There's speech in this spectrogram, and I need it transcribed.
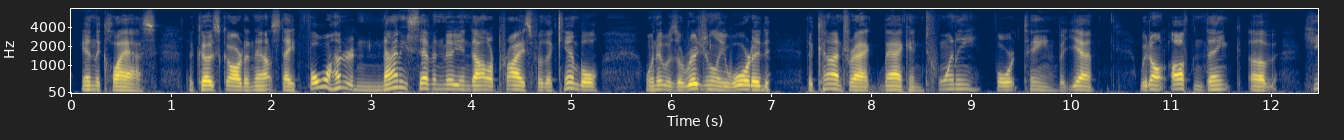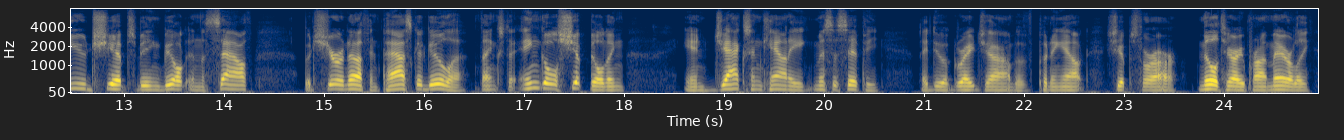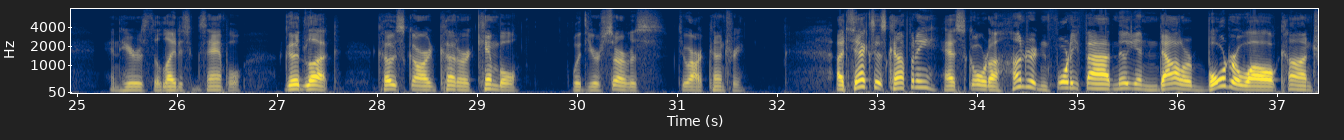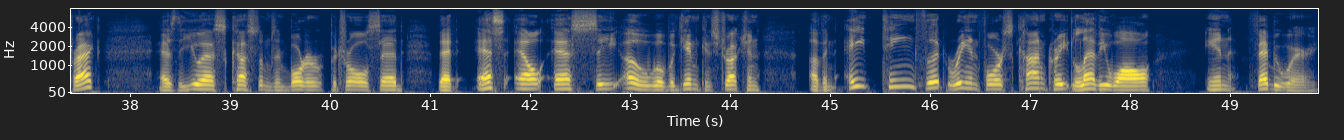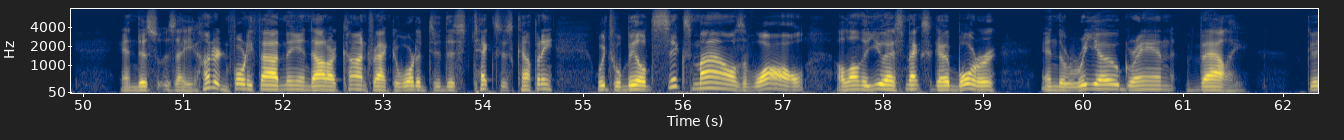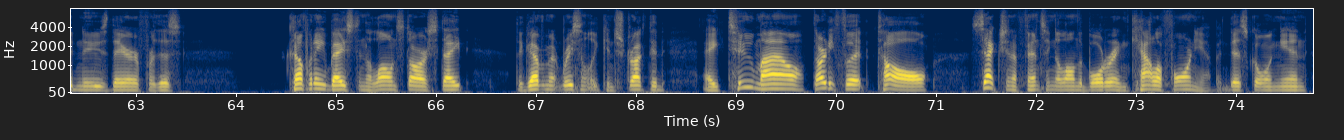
in the class. the Coast Guard announced a $497 million price for the Kimball when it was originally awarded the contract back in 2014. But yeah, we don't often think of huge ships being built in the South, but sure enough, in Pascagoula, thanks to Ingalls Shipbuilding in Jackson County, Mississippi, they do a great job of putting out ships for our military primarily. And here's the latest example. Good luck, Coast Guard Cutter Kimball, with your service to our country. A Texas company has scored a $145 million border wall contract as the U.S. Customs and Border Patrol said that SLSCO will begin construction of an 18 foot reinforced concrete levee wall in February. And this was a $145 million contract awarded to this Texas company, which will build six miles of wall along the U.S. Mexico border in the Rio Grande Valley. Good news there for this company based in the Lone Star State. The government recently constructed a two mile, 30 foot tall section of fencing along the border in California, but this going in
